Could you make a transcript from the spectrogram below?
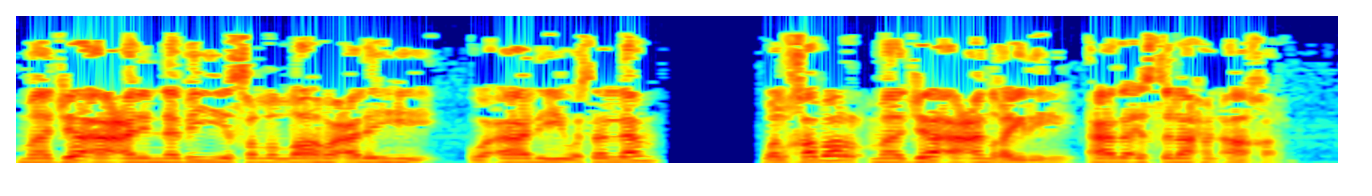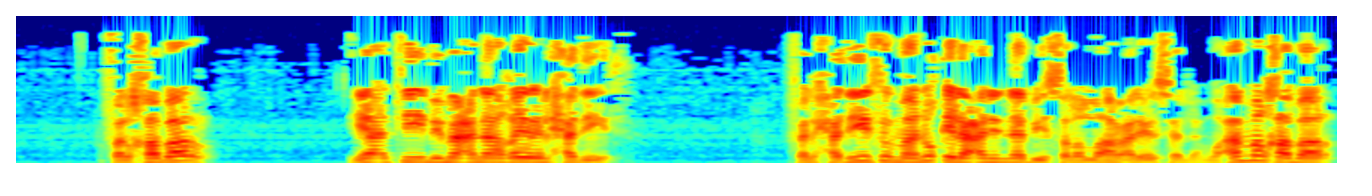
ما جاء عن النبي صلى الله عليه وآله وسلم والخبر ما جاء عن غيره. هذا اصطلاح آخر. فالخبر يأتي بمعنى غير الحديث. فالحديث ما نقل عن النبي صلى الله عليه وسلم وأما الخبر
